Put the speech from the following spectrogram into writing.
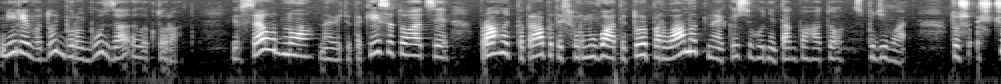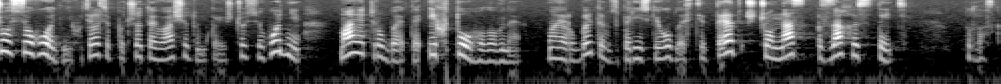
мірі ведуть боротьбу за електорат. І все одно, навіть у такій ситуації, прагнуть потрапити, сформувати той парламент, на який сьогодні так багато сподівань. Тож, що сьогодні? Хотілося б почути ваші думки. Що сьогодні мають робити, і хто головне має робити в Запорізькій області те, що нас захистить? Будь ласка.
